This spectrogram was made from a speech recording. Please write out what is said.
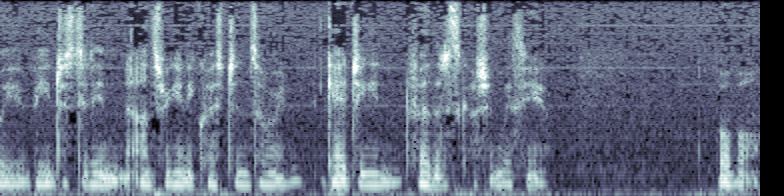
we'd be interested in answering any questions or engaging in further discussion with you. Bobo.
